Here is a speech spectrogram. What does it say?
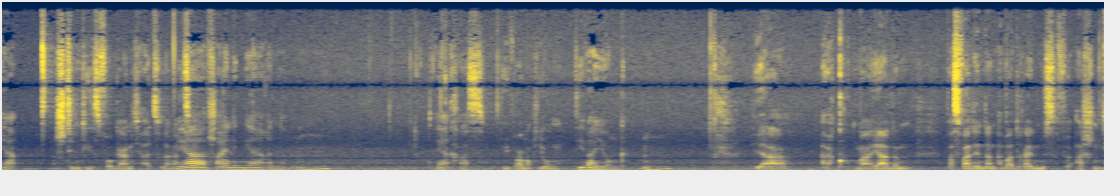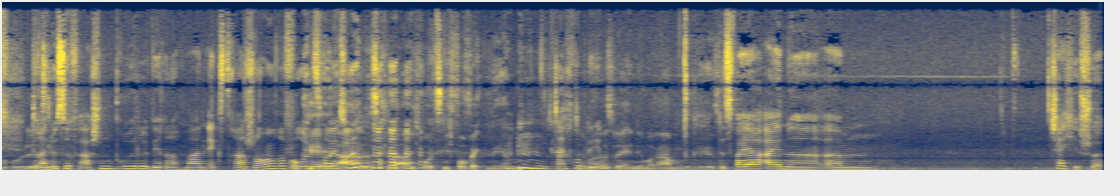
Ja, Stimmt, die ist vor gar nicht allzu langer ja Zeit vor gestorben. einigen Jahren. Ne? Mhm. Ja, Krass, die war noch jung. die war jung. Mhm. Ja, aber guck mal, ja, dann, was war denn dann aber drei Nüsse für Aschenbrödel? Drei Nüsse für Aschenbrödel wäre nochmal ein extra Genre für Okay, uns heute. ja, alles klar. Ich wollte es nicht vorwegnehmen. Ich Kein dachte Problem. Mal, das wäre in dem Rahmen gewesen. Das war ja eine ähm, tschechische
